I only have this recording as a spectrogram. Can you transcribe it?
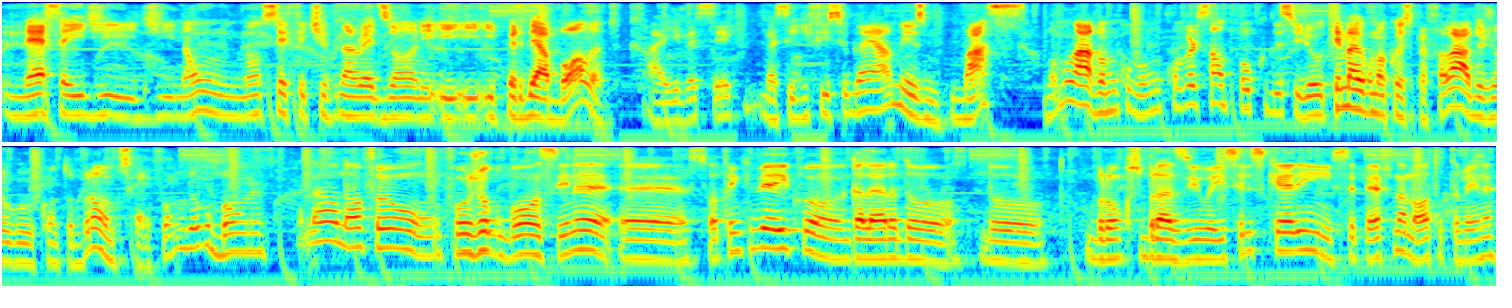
nessa aí de, de não, não ser efetivo na red zone e, e- perder a bola, aí vai ser, vai ser difícil ganhar mesmo. Mas, vamos lá, vamos, vamos conversar um pouco desse jogo. Tem mais alguma coisa pra falar do jogo contra o Broncos, cara? Foi um jogo bom, né? Não, não, foi um, foi um jogo bom assim, né? É, só tem que ver aí com a galera do, do Broncos Brasil aí se eles querem CPF na nota também, né?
